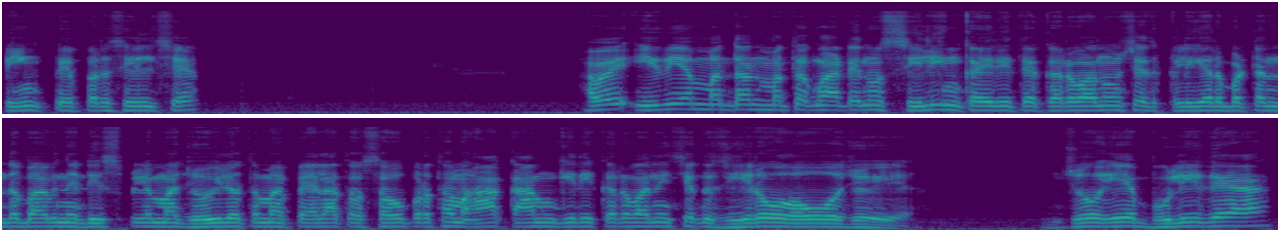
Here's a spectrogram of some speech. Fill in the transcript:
પિંક પેપર સીલ છે. હવે ઈવીએમ મતદાન મથક માટેનું સીલિંગ કઈ રીતે કરવાનું છે? ક્લિયર બટન દબાવીને ડિસ્પ્લેમાં જોઈ લો તમે. પહેલાં તો સૌપ્રથમ આ કામગીરી કરવાની છે કે ઝીરો હોવો જોઈએ. જો એ ભૂલી ગયા,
